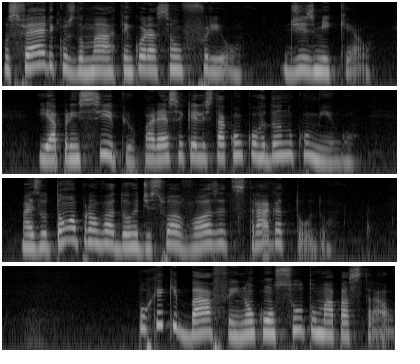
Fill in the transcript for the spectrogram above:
Os féricos do mar têm coração frio, diz Miquel. E a princípio parece que ele está concordando comigo mas o tom aprovador de sua voz estraga tudo. Por que que Baffen não consulta o mapa astral?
